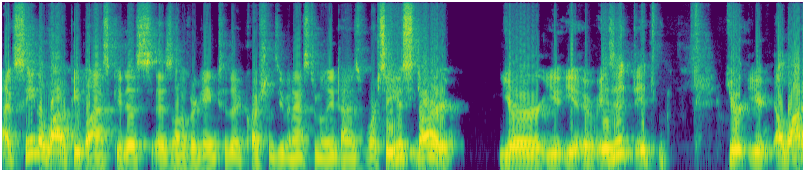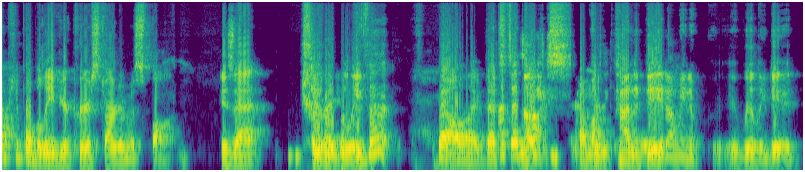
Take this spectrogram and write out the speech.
I've seen a lot of people ask you this. As long as we're getting to the questions you've been asked a million times before. So you start your, you, you is it it? You're, you're, a lot of people believe your career started with Spawn. Is that Do they true? believe that? Well, like, that's That's, that's, nice. Come It kind of did. I mean, it, it really did.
